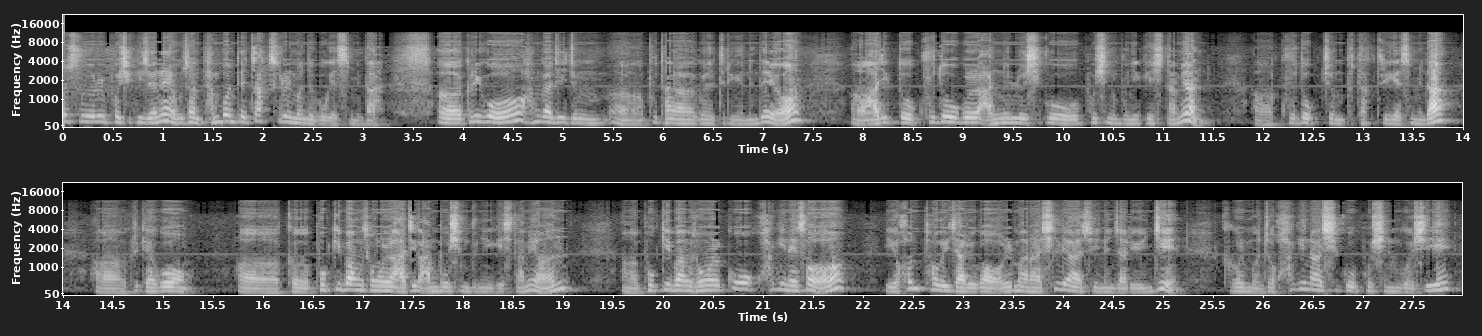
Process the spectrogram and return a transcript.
그 2월수를 보시기 전에 우선 단번대 짝수를 먼저 보겠습니다. 어, 그리고 한 가지 좀 어, 부탁을 드리겠는데요. 어, 아직도 구독을 안 누르시고 보시는 분이 계시다면 어, 구독 좀 부탁드리겠습니다. 어, 그렇게 하고 어, 그 복귀 방송을 아직 안 보신 분이 계시다면 어, 복귀 방송을 꼭 확인해서 이 헌터의 자료가 얼마나 신뢰할 수 있는 자료인지 그걸 먼저 확인하시고 보시는 것이 어,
